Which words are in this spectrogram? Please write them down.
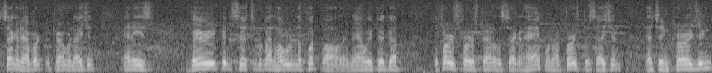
second effort, determination, and he's very consistent about holding the football. And now we pick up the first first down of the second half on our first possession. That's encouraging.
